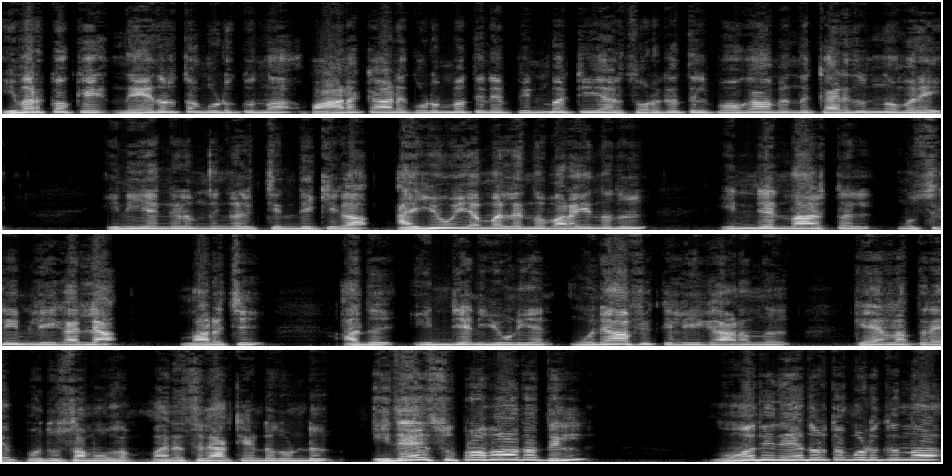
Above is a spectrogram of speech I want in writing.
ഇവർക്കൊക്കെ നേതൃത്വം കൊടുക്കുന്ന പാണക്കാട് കുടുംബത്തിനെ പിൻപറ്റിയാൽ സ്വർഗത്തിൽ പോകാമെന്ന് കരുതുന്നവരെ ഇനിയെങ്കിലും നിങ്ങൾ ചിന്തിക്കുക ഐ യു എം എൽ എന്ന് പറയുന്നത് ഇന്ത്യൻ നാഷണൽ മുസ്ലിം ലീഗ് അല്ല. മറിച്ച് അത് ഇന്ത്യൻ യൂണിയൻ മുനാഫിക് ലീഗാണെന്ന് കേരളത്തിലെ പൊതുസമൂഹം മനസ്സിലാക്കേണ്ടതുണ്ട്. ഇതേ സുപ്രഭാതത്തിൽ മോദി നേതൃത്വം കൊടുക്കുന്ന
